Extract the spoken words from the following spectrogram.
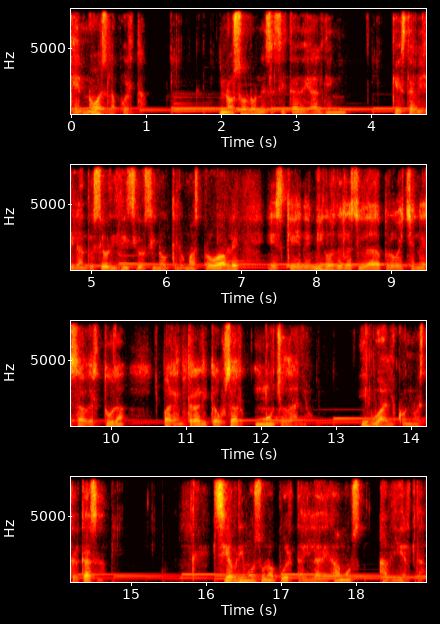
que no es la puerta, no solo necesita de alguien que esté vigilando ese orificio, sino que lo más probable es que enemigos de la ciudad aprovechen esa abertura para entrar y causar mucho daño. Igual con nuestra casa. Si abrimos una puerta y la dejamos abierta,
